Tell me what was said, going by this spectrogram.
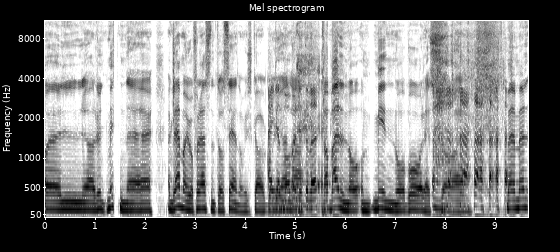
uh, rundt midten. Uh, Jeg gleder meg jo forresten til å se når vi skal gå det. tabellen og min og våres. Men men,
